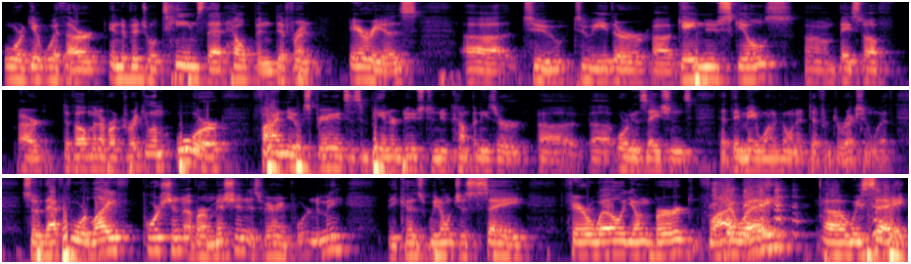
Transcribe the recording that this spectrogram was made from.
or get with our individual teams that help in different areas uh, to to either uh, gain new skills um, based off our development of our curriculum or find new experiences and be introduced to new companies or uh, uh, organizations that they may want to go in a different direction with. So that for life portion of our mission is very important to me because we don't just say farewell young bird fly away. Uh, we say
